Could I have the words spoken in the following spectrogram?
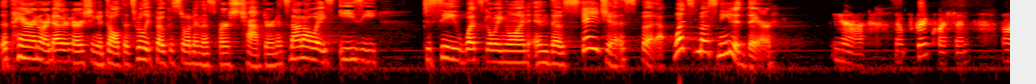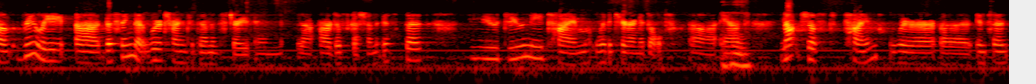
the parent or another nourishing adult that's really focused on in this first chapter. And it's not always easy to see what's going on in those stages, but what's most needed there? Yeah, a great question. Um, really, uh, the thing that we're trying to demonstrate in our discussion is that you do need time with a caring adult, uh, and mm-hmm. not just time where an infant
